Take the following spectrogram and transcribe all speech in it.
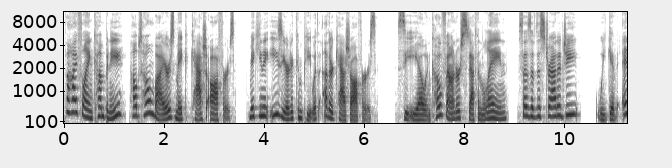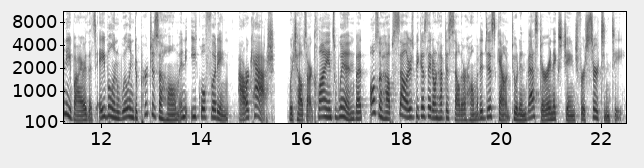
The high flying company helps homebuyers make cash offers, making it easier to compete with other cash offers. CEO and co founder Stephen Lane says of the strategy, we give any buyer that's able and willing to purchase a home an equal footing, our cash, which helps our clients win, but also helps sellers because they don't have to sell their home at a discount to an investor in exchange for certainty.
